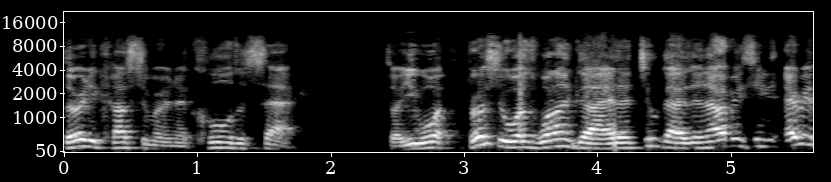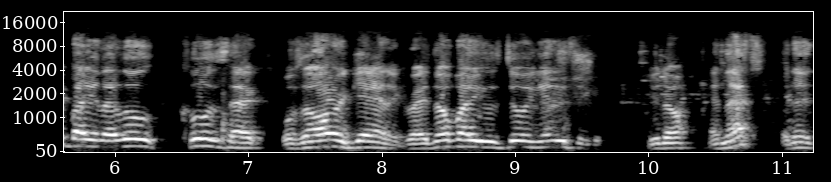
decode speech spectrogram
30 customer in a cul-de-sac. So you first there was one guy, then two guys, and obviously Everybody in that little cul-de-sac was all organic, right? Nobody was doing anything, you know. And that's and then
